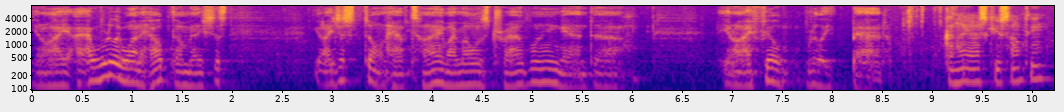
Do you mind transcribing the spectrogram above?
you know, I, I really want to help them, and it's just, you know, I just don't have time. I'm always traveling, and, uh, you know, I feel really bad. Can I ask you something?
